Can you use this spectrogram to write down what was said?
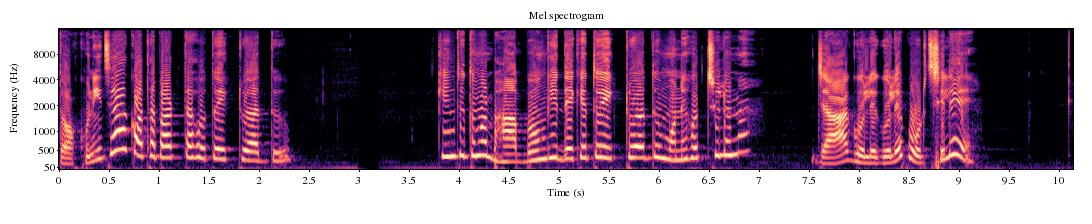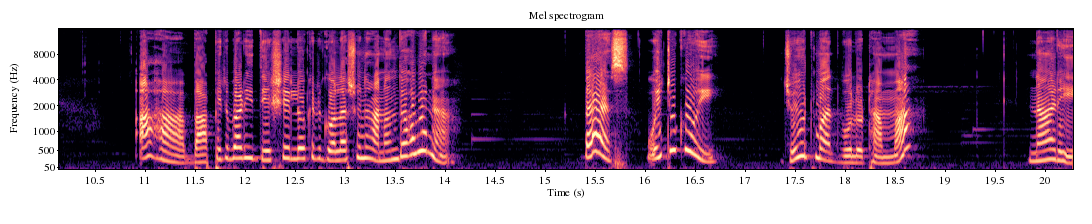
তখনই যা কথাবার্তা হতো একটু আধটু। কিন্তু তোমার ভাবভঙ্গি দেখে তো একটু আধটু মনে হচ্ছিল না? যা গলে গলে পড়ছিলে। আহা, বাপের বাড়ি দেশের লোকের গলা শুনে আনন্দ হবে না? ব্যাস, ওইটুকুই। ঝুট মাত বলো ঠাম্মা। না রে,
